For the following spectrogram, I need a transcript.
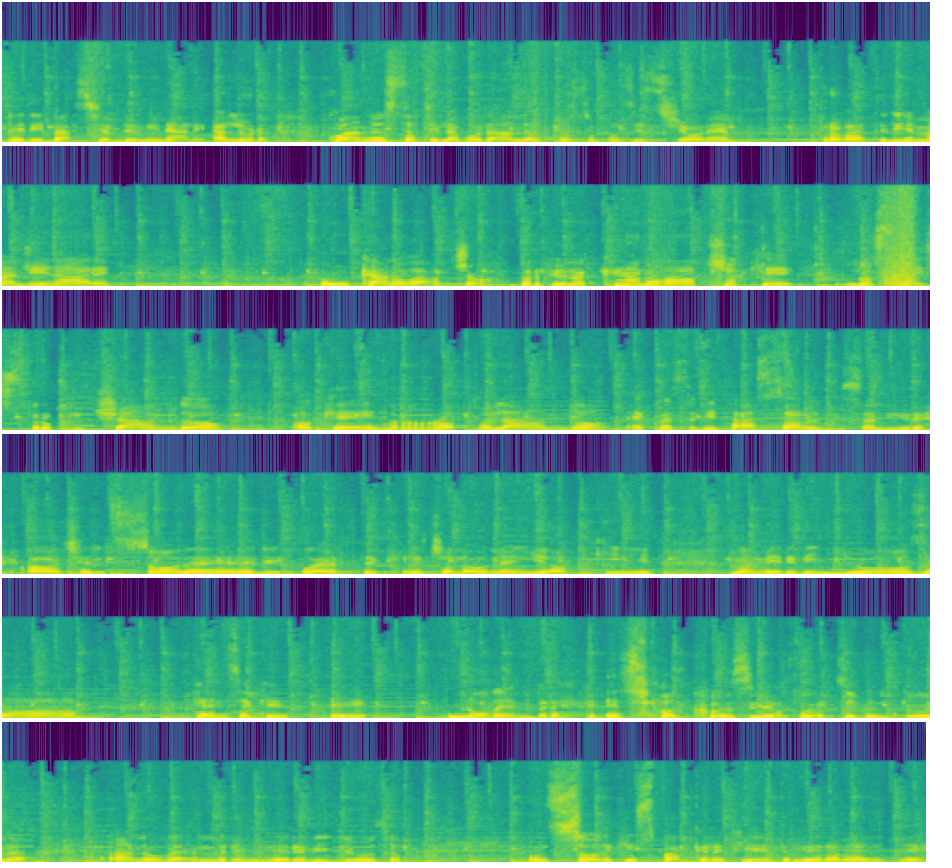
per i bassi addominali. Allora, quando state lavorando in questa posizione, provate ad immaginare un canovaccio, proprio un canovaccio che lo stai stropicciando, ok? Rotolando e questo ti fa sal- salire. Oh, c'è il sole di Fuerte che ce l'ho negli occhi, ma meravigliosa. Pensa che è novembre e so così a Fuerteventura a novembre, meraviglioso. Un sole che spacca le pietre, veramente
